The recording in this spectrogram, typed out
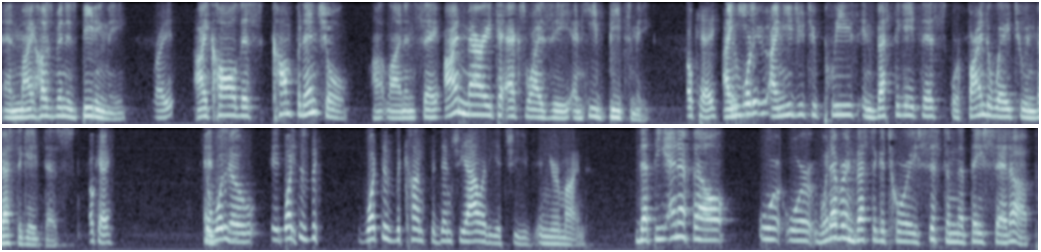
and my husband is beating me, Right. I call this confidential hotline and say I'm married to XYZ and he beats me. Okay. I and need you I need you to please investigate this or find a way to investigate this. okay. So and what is so it, what does the what does the confidentiality achieve in your mind? that the NFL or or whatever investigatory system that they set up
